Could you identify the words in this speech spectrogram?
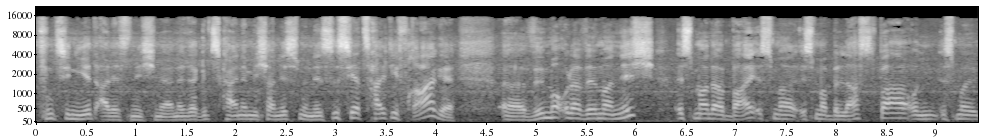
funktioniert alles nicht mehr. Ne? Da gibt's keine Mechanismen. Es ist jetzt halt die Frage, äh, will man oder will man nicht? Ist man dabei? Ist man, ist man belastbar? Und ist man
